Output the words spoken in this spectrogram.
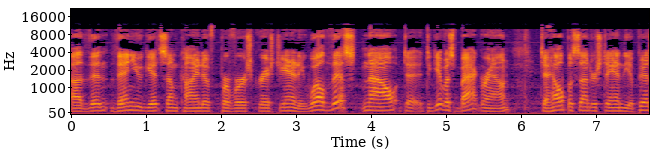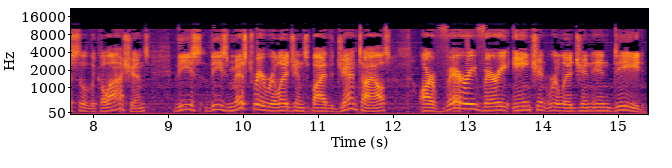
uh, then then you get some kind of perverse Christianity. Well, this now to, to give us background to help us understand the epistle of the Colossians, these these mystery religions by the Gentiles are very very ancient religion indeed.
